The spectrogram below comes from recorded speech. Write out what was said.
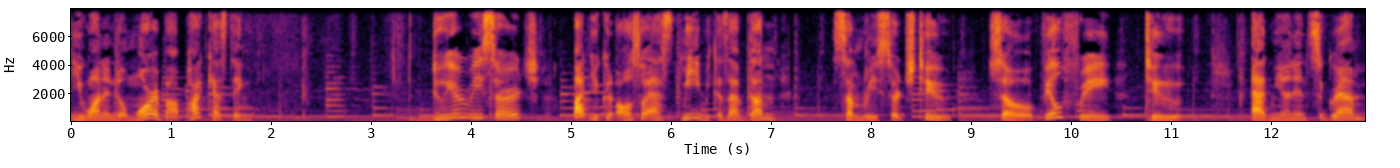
you want to know more about podcasting, do your research, but you could also ask me because I've done some research too. So feel free to add me on Instagram,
